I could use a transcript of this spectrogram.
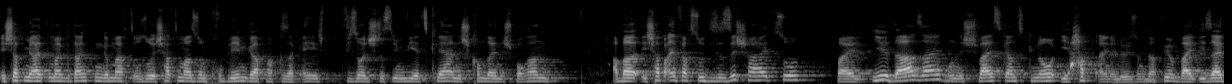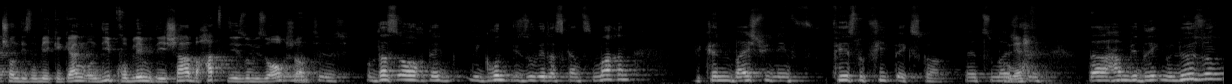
ich habe mir halt immer Gedanken gemacht, also ich hatte mal so ein Problem gehabt, habe gesagt, ey, wie soll ich das irgendwie jetzt klären? Ich komme da nicht voran. Aber ich habe einfach so diese Sicherheit so, weil ihr da seid und ich weiß ganz genau, ihr habt eine Lösung dafür, weil ihr seid schon diesen Weg gegangen und die Probleme, die ich habe, hattet ihr sowieso auch schon. Natürlich. Und das ist auch der, der Grund, wieso wir das Ganze machen. Wir können ein Beispiel nehmen, Facebook Feedback Score. Ja, zum Beispiel, Ja. da haben wir direkt eine Lösung.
